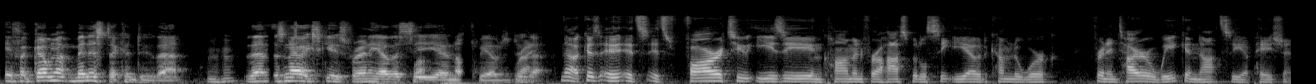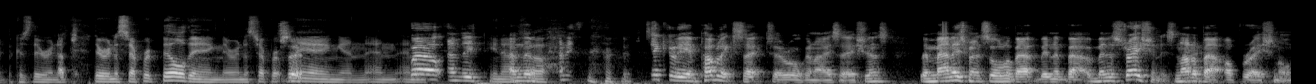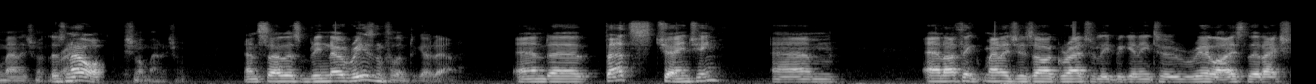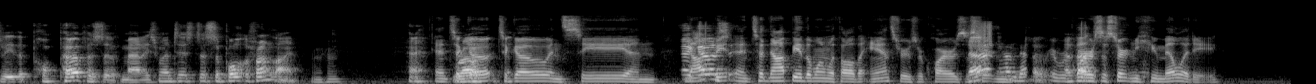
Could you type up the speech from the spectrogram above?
if a government minister can do that, Mm-hmm. then there's no excuse for any other CEO not to be able to do Right. that. No, because it's it's far too easy and common for a hospital CEO to come to work for an entire week and not see a patient because they're in a they're in a separate building, they're in a separate Sure. wing, and and, and Well, and the You know, and the so- particularly in public sector organisations, the management's all about been about administration. It's not about operational management. There's Right. no operational management, and so there's been no reason for them to go down, and uh, that's changing. Um, and I think managers are gradually beginning to realise that actually the pu- purpose of management is to support the front line. and to Rather- go to go and see and Yeah, not and be see- and to not be the one with all the answers requires a No, certain no, no. it requires a certain humility.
